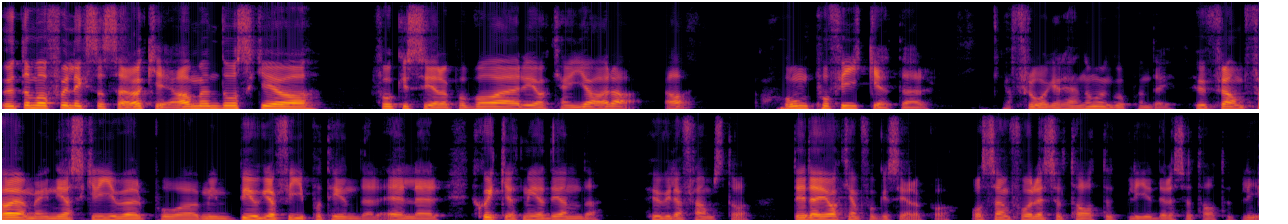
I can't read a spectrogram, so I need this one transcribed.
Utan man får liksom så här, okej, ja men då ska jag fokusera på vad är det jag kan göra? Ja, hon på fiket där. Jag frågar henne om hon går på en dejt. Hur framför jag mig när jag skriver på min biografi på Tinder eller skickar ett meddelande? Hur vill jag framstå? Det är det jag kan fokusera på. Och sen får resultatet bli det resultatet blir.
